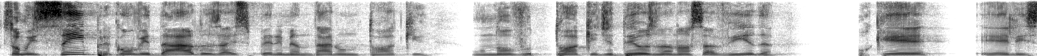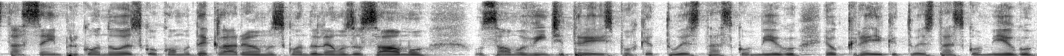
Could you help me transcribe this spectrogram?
Somos sempre convidados a experimentar um toque, um novo toque de Deus na nossa vida, porque Ele está sempre conosco, como declaramos quando lemos o Salmo, o Salmo 23, porque tu estás comigo, eu creio que tu estás comigo,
